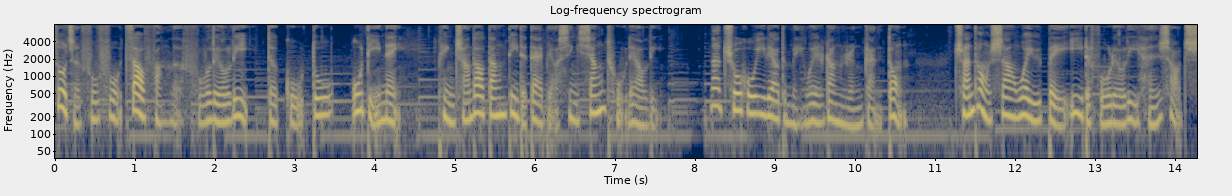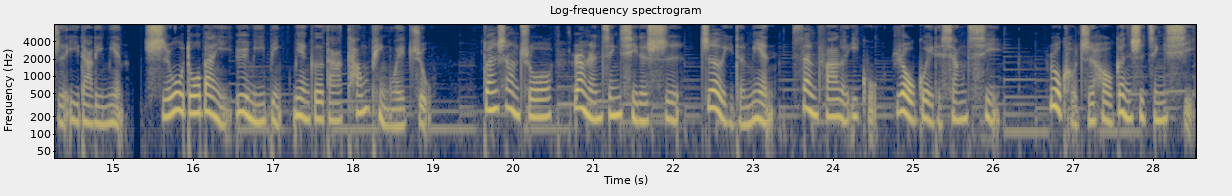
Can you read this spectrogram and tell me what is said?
作者夫妇造访了佛留利的古都乌迪内，品尝到当地的代表性乡土料理。那出乎意料的美味让人感动。传统上位于北翼的佛留利很少吃意大利面，食物多半以玉米饼、面疙瘩、汤品为主。端上桌，让人惊奇的是，这里的面散发了一股肉桂的香气。入口之后更是惊喜，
